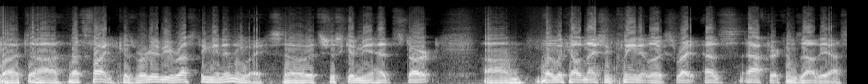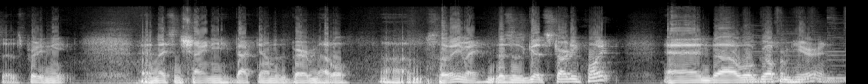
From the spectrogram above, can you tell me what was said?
but uh, that's fine because we're going to be rusting it anyway so it's just giving me a head start um, but look how nice and clean it looks right as after it comes out of the acid it's pretty neat and nice and shiny back down to the bare metal um, so anyway this is a good starting point and uh, we'll go from here and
